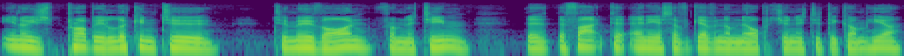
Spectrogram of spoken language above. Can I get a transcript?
you know he's probably looking to to move on from the team, the the fact that Ineos have given him the opportunity to come here,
